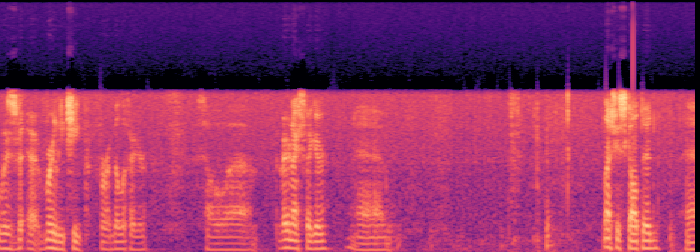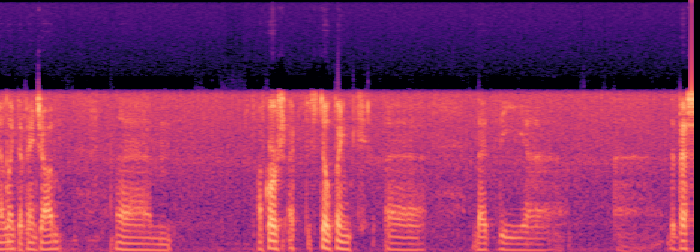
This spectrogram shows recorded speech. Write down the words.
it was really cheap for a Build-A-Figure. So uh, very nice figure. Um, nicely sculpted. Uh, I like the paint job. Um, of course, I still think uh, that the uh, uh, the best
